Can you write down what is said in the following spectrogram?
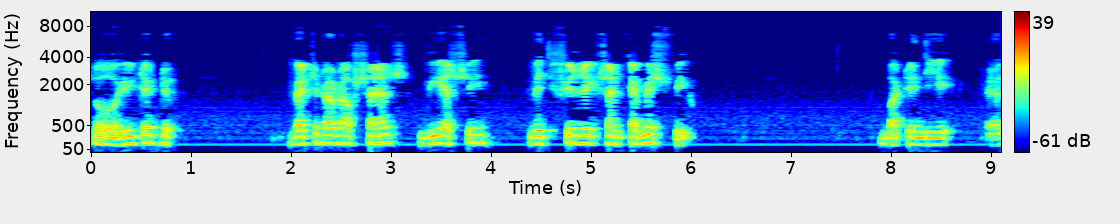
So he did Bachelor of Science, BSc with Physics and Chemistry. But in the uh,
